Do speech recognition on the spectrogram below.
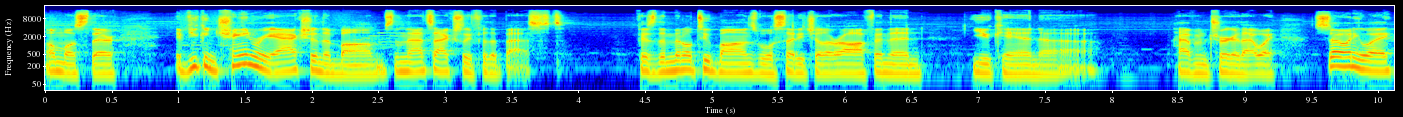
almost there. If you can chain reaction the bombs, then that's actually for the best. Because the middle two bombs will set each other off, and then you can uh, have them trigger that way. So anyway,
